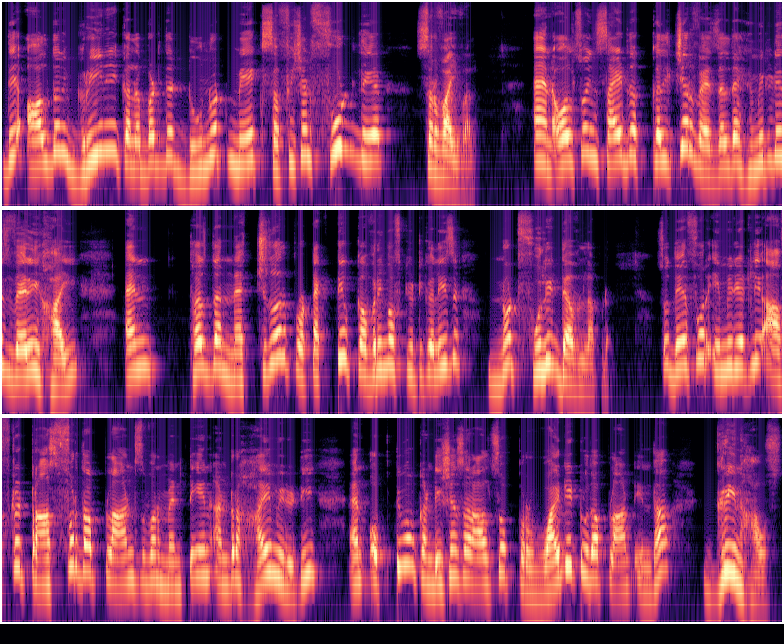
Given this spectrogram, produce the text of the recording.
they although green in color but they do not make sufficient food their survival and also inside the culture vessel the humidity is very high and thus the natural protective covering of cuticle is not fully developed. So therefore immediately after transfer the plants were maintained under high humidity and optimum conditions are also provided to the plant in the greenhouse.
